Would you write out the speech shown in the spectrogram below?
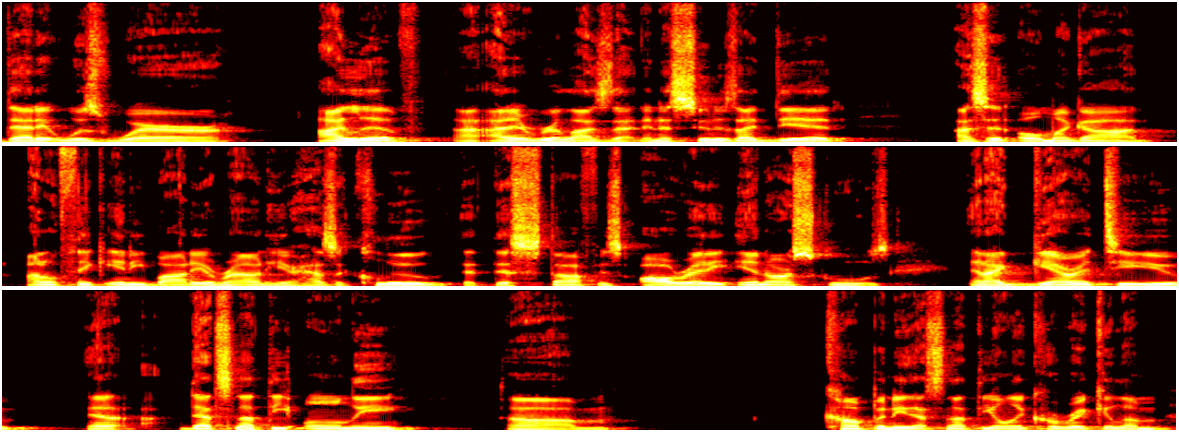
that it was where I live. I, I, didn't realize that. And as soon as I did, I said, oh my God, I don't think anybody around here has a clue that this stuff is already in our schools. And I guarantee you, and that's not the only um, company, that's not the only curriculum,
